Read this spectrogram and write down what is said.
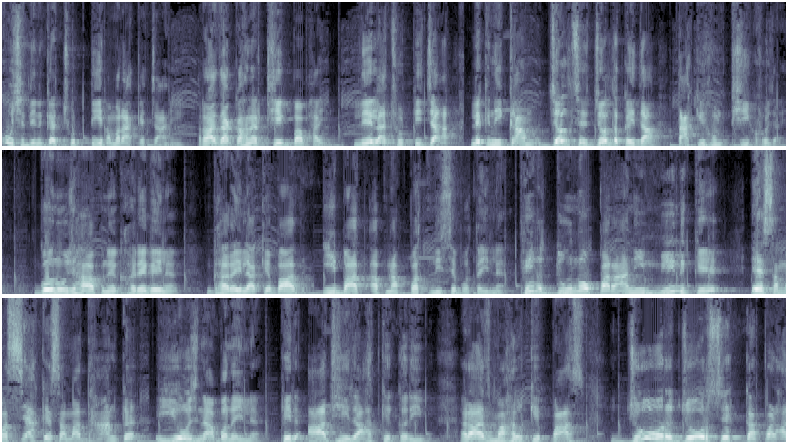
कुछ दिन के छुट्टी हमरा के चाही। राजा कहने, ठीक बा भाई, ले ला छुट्टी, जा। लेकिन ये काम जल्द से जल्द कह दा, ताकि हम ठीक हो जाए गोनू झा अपने घरे गए घर अला के बाद ये बात अपना पत्नी से बतैले फिर दोनों प्राणी मिल के ये समस्या के समाधान के योजना बनैले। फिर आधी रात के करीब राजमहल के पास ज़ोर ज़ोर से कपड़ा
